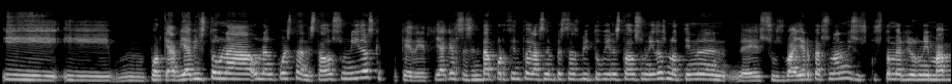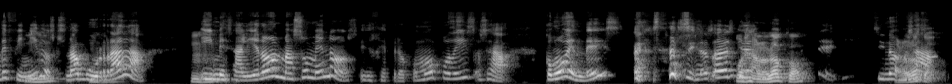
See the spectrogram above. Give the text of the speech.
Y, mm, porque había visto una, una, encuesta en Estados Unidos que, que, decía que el 60% de las empresas B2B en Estados Unidos no tienen sus buyer personas ni sus customer journey map definidos, que es una burrada. Y me salieron más o menos. Y dije, pero ¿cómo podéis, o sea, cómo vendéis? si no sabes... Pues a lo loco. Si no, a lo loco.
